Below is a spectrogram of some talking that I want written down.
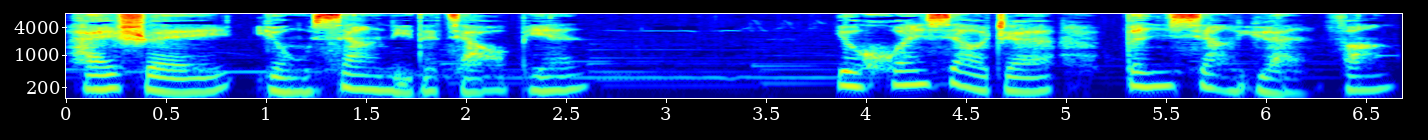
海水涌向你的脚边。又欢笑着奔向远方。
